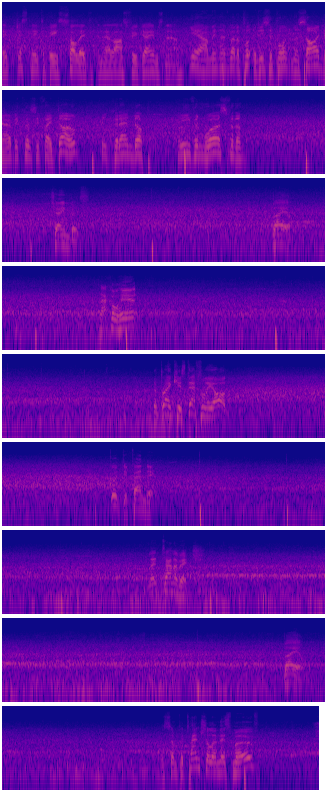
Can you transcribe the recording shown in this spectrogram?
They just need to be solid in their last few games now. Yeah, I mean, they've got to put the disappointment aside now because if they don't, it could end up even worse for them. Chambers. Bale. Tackle here. The break is definitely on. Good defending. Lentanovic. Bale. There's some potential in this move.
